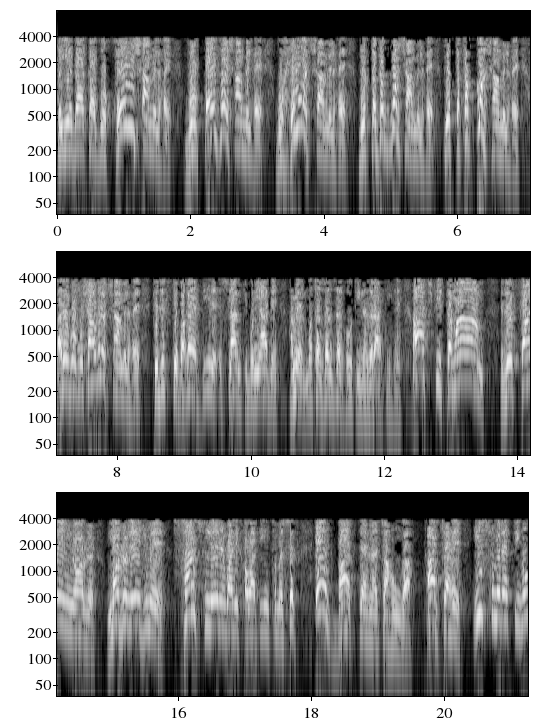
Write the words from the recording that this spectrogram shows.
سیدہ کا وہ خون شامل ہے، وہ پیسہ شامل ہے، وہ ہمت شامل ہے، وہ تدبر شامل ہے، وہ تفکر شامل ہے، ارے وہ مشاورت شامل ہے کہ جس کے بغیر دین اسلام کی بنیادیں ہمیں متزلزل ہوتی نظر آتی ہیں۔ آج کی تمام ریفائن اور ماڈرن ایج میں سانس لینے والی خواتین سے میں صرف ایک بات کہنا چاہوں گا۔ آپ چاہے ایسٹ میں رہتی ہوں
